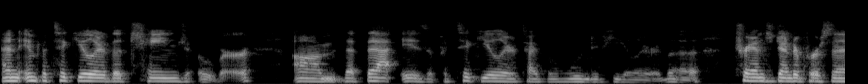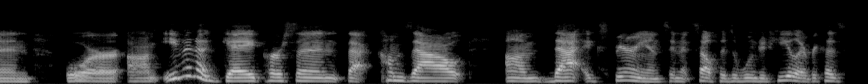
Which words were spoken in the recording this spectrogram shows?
and in particular the changeover um, that that is a particular type of wounded healer the transgender person or um, even a gay person that comes out um, that experience in itself is a wounded healer because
